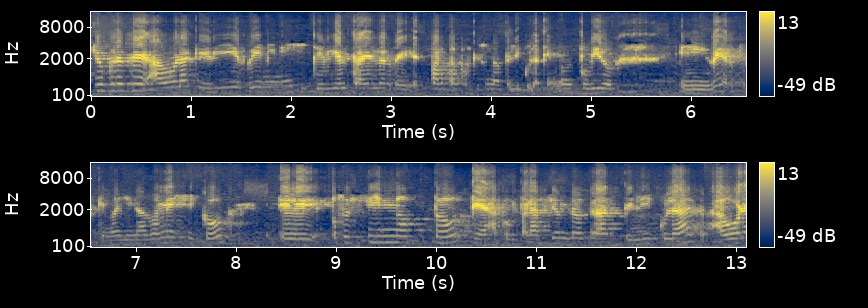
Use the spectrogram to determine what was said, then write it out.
yo, creo que ahora que vi Rimini y que vi el tráiler de Esparta, porque es una película que no he podido eh, ver, porque no ha llegado a México, eh, o sea, sí noto que a comparación de otras películas, ahora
